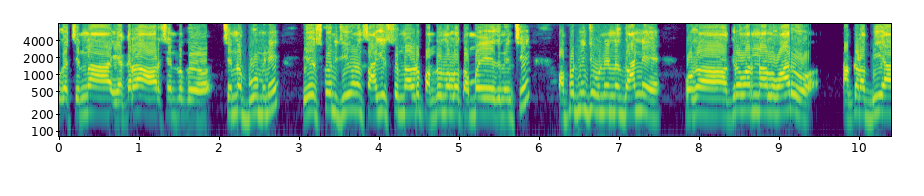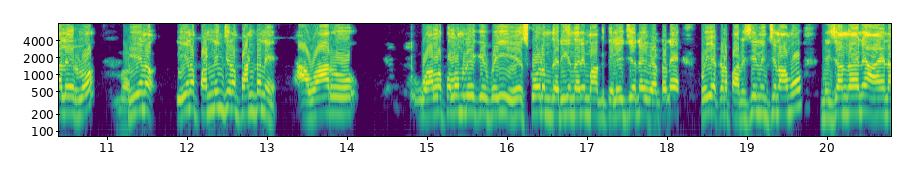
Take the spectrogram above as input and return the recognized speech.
ఒక చిన్న ఎకరా ఆరు సెంట్లకు చిన్న భూమిని వేసుకొని జీవనం సాగిస్తున్నాడు పంతొమ్మిది వందల తొంభై ఐదు నుంచి. అప్పటి నుంచి ఉండిన దాన్ని ఒక అగ్రవర్ణాల వారు అక్కడ బి ఆలేరులో. ఈయన ఈయన పండించిన పంటని ఆ వారు వాళ్ళ పొలంలోకి పోయి వేసుకోవడం జరిగిందని మాకు తెలియజేయని వెంటనే పోయి అక్కడ పరిశీలించినాము. నిజంగానే ఆయన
